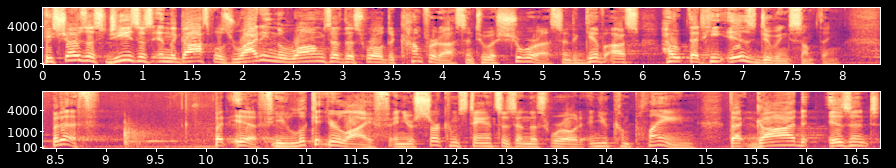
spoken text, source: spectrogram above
He shows us Jesus in the Gospels righting the wrongs of this world to comfort us and to assure us and to give us hope that He is doing something. But if but if you look at your life and your circumstances in this world and you complain that God isn't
